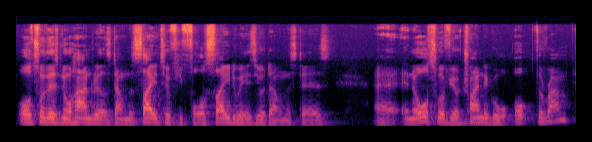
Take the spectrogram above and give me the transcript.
Also, there's no handrails down the side, so if you fall sideways, you're down the stairs. Uh, and also, if you're trying to go up the ramp,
